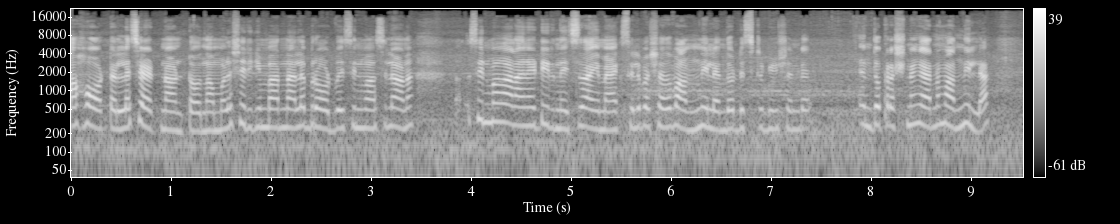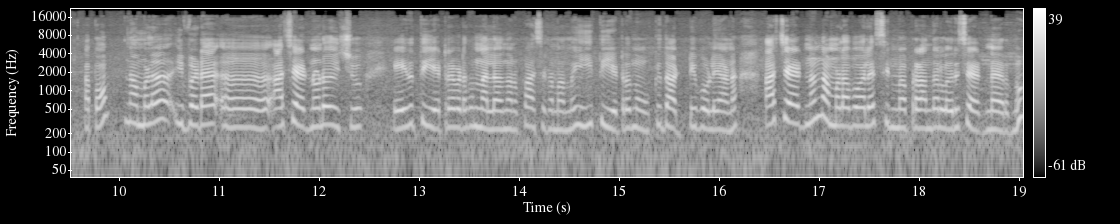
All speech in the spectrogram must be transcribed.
ആ ഹോട്ടലിലെ ചേട്ടനാണ് കേട്ടോ നമ്മൾ ശരിക്കും പറഞ്ഞാൽ ബ്രോഡ്വേ സിനിമാസിലാണ് സിനിമ കാണാനായിട്ട് ഇരുന്നേച്ചത് ഐമാക്സിൽ പക്ഷെ അത് വന്നില്ല. എന്തോ ഡിസ്ട്രിബ്യൂഷന്റെ എന്തോ പ്രശ്നം കാരണം വന്നില്ല. അപ്പോൾ നമ്മൾ ഇവിടെ ആ ചേട്ടനോട് ചോദിച്ചു ഏത് തിയേറ്റർ ഇവിടുത്തെ നല്ലതെന്ന് പറഞ്ഞപ്പോൾ ആ ചേട്ടൻ പറഞ്ഞു ഈ തിയേറ്റർ നോക്കി ഇത് അടിപൊളിയാണ്. ആ ചേട്ടനും നമ്മളെ പോലെ സിനിമ പ്രാന്തമുള്ള ഒരു ചേട്ടനായിരുന്നു.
